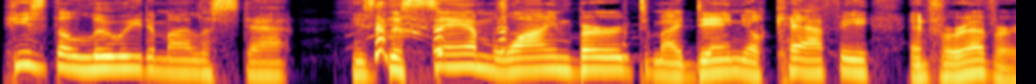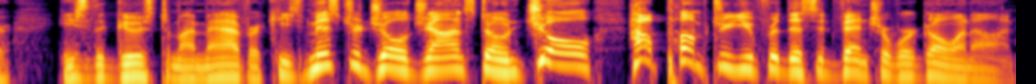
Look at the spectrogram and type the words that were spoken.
He's the Louis to my Lestat. He's the Sam Weinberg to my Daniel Kaffee, and forever, he's the Goose to my Maverick. He's Mr. Joel Johnstone. Joel, how pumped are you for this adventure we're going on?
